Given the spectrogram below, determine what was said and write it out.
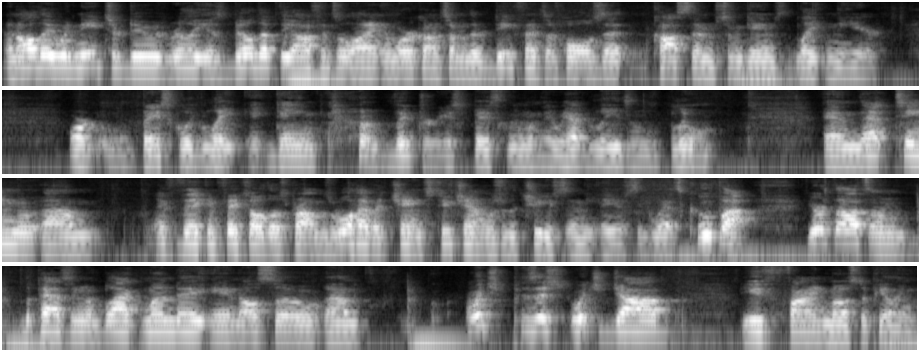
and all they would need to do really is build up the offensive line and work on some of their defensive holes that cost them some games late in the year. Or basically late game victories, basically when they had leads and blew them. And that team, um, if they can fix all those problems, will have a chance to challenge the Chiefs in the AFC West. Cooper, your thoughts on the passing of Black Monday, and also um, which position, which job do you find most appealing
